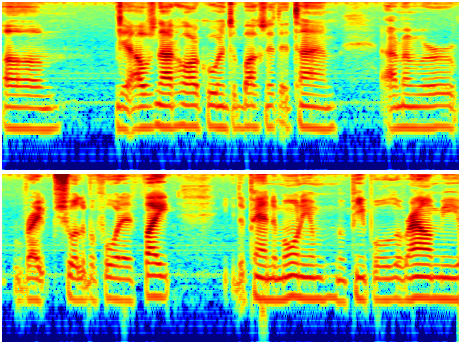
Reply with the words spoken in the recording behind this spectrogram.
Um, yeah, I was not hardcore into boxing at that time. I remember right shortly before that fight, the pandemonium of people around me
